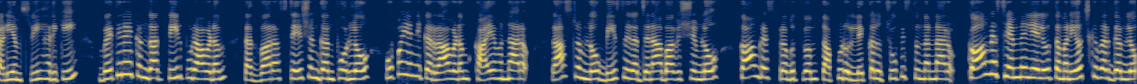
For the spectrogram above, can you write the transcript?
కడియం శ్రీహరికి వ్యతిరేకంగా తీర్పు రావడం తద్వారా స్టేషన్ గన్పూర్లో ఉప ఎన్నిక రావడం ఖాయమన్నారు. రాష్ట్రంలో బీసీల జనాభా విషయంలో కాంగ్రెస్ ప్రభుత్వం తప్పుడు లెక్కలు చూపిస్తుందన్నారు. కాంగ్రెస్ ఎమ్మెల్యేలు తమ నియోజకవర్గంలో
